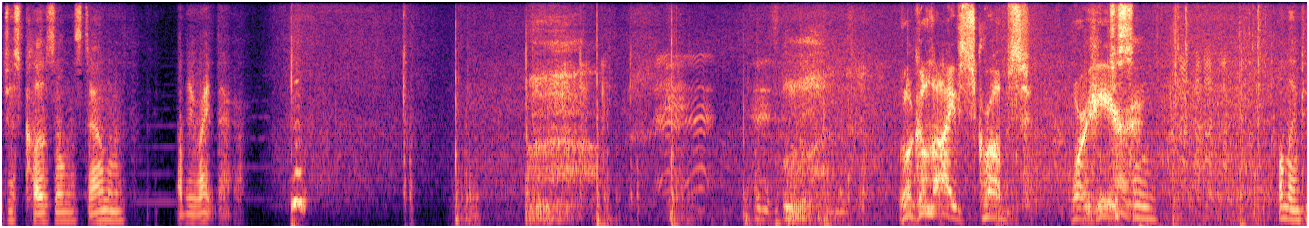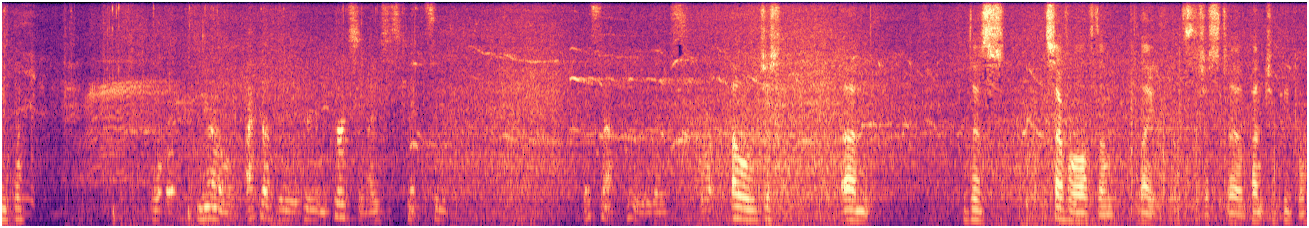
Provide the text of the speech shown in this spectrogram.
Just close all this down and I'll be right there. Look alive, scrubs. We're here. Just some online people. No, I thought they were here in person. I just can't see them. That's not who that's Oh, just um, there's several of them. Like it's just a bunch of people.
